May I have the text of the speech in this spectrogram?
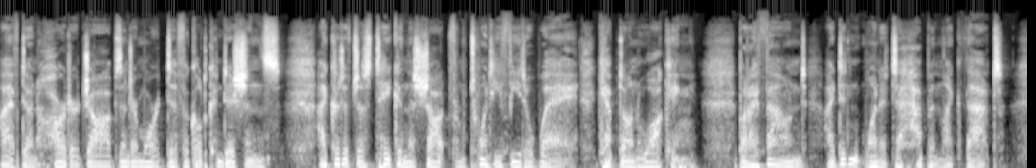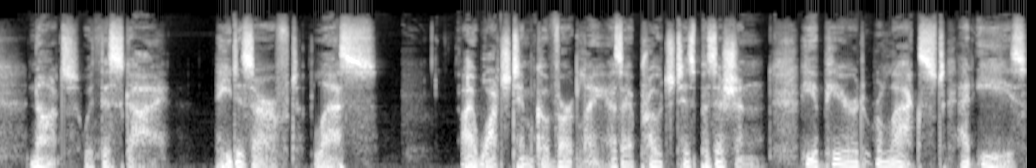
I've done harder jobs under more difficult conditions. I could have just taken the shot from 20 feet away, kept on walking, but I found I didn't want it to happen like that. Not with this guy. He deserved less. I watched him covertly as I approached his position. He appeared relaxed, at ease,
